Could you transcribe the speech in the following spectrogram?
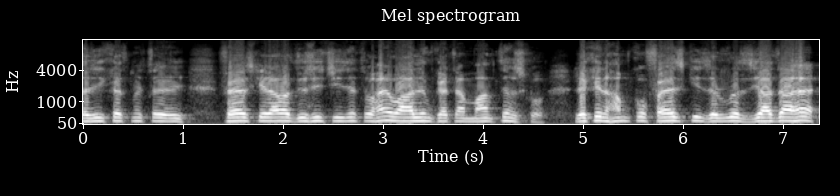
तरीक़त में फैज़ के अलावा दूसरी चीज़ें तो हैं, वो आलिम कहते हैं मानते हैं उसको। लेकिन हमको फैज़ की ज़रूरत ज़्यादा है,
